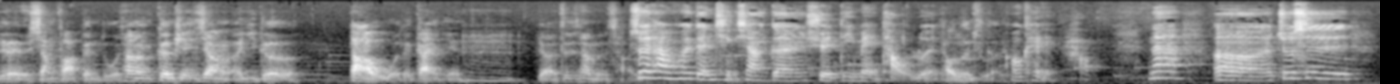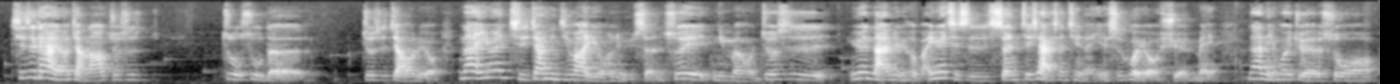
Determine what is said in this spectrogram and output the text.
的想法更多。他们更偏向呃一个大我的概念。嗯对啊，这是他们的差异，所以他们会更倾向跟学弟妹讨论，讨论出来。OK，好，那呃，就是其实刚才有讲到，就是住宿的，就是交流。那因为其实降薪计划也有女生，所以你们就是因为男女合班，因为其实申接下来申请人也是会有学妹，那你会觉得说？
